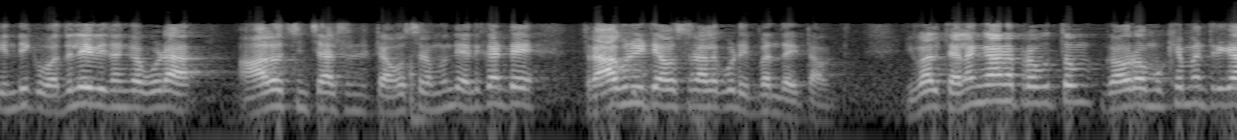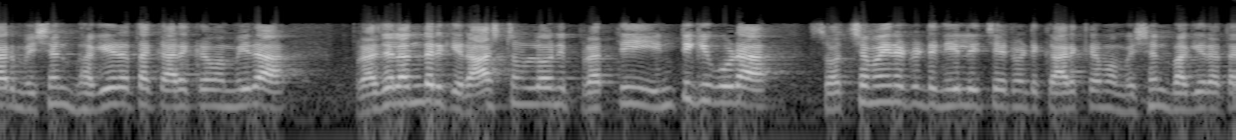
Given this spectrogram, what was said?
కిందికి వదిలే విధంగా కూడా ఆలోచించాల్సిన అవసరం ఉంది. ఎందుకంటే త్రాగునీటి అవసరాలు కూడా ఇబ్బంది అవుతా ఉంది. ఇవాళ తెలంగాణ ప్రభుత్వం గౌరవ ముఖ్యమంత్రి గారు మిషన్ భగీరథ కార్యక్రమం మీద ప్రజలందరికీ రాష్ట్రంలోని ప్రతి ఇంటికి కూడా స్వచ్ఛమైనటువంటి నీళ్ళు ఇచ్చేటువంటి కార్యక్రమం మిషన్ భగీరథ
